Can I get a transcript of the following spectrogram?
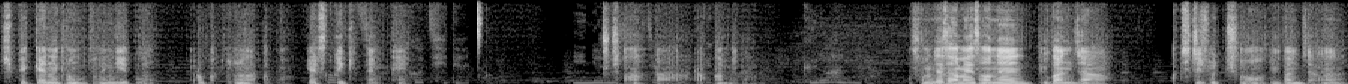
쉽게 깨는 경우도 생기고 여러 번 도전하다 보면 깰 수도 있기 때문에 추천한다라고 합니다. 그러합니다. 3대3에서는 유관장 확실히 좋죠. 유관장은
